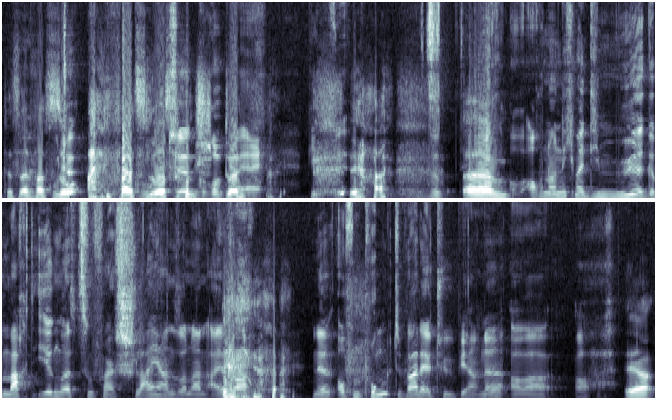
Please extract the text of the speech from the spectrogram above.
Das ist einfach gute, so einfallslos und Gruppe, stumpf. Ey. Die, ja, so, ähm, auch, auch, noch nicht mal die Mühe gemacht, irgendwas zu verschleiern, sondern einfach ne, auf dem Punkt war der Typ ja, ne? Aber oh, ja,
